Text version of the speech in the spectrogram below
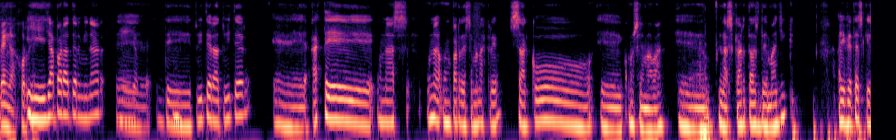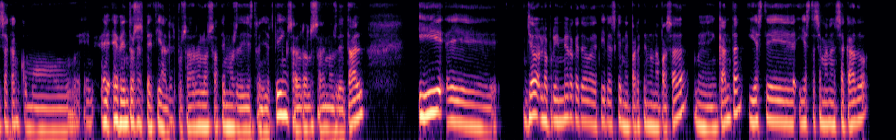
venga, Jorge. Y ya para terminar, eh, de Twitter a Twitter, eh, hace unas, un par de semanas, creo, sacó, eh, ¿cómo se llamaban? Eh, las cartas de Magic. Hay veces que sacan como eventos especiales, pues ahora los hacemos de Stranger Things, ahora los hacemos de tal. Y yo lo primero que tengo que decir es que me parecen una pasada, me encantan. Y, este, y esta semana han sacado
